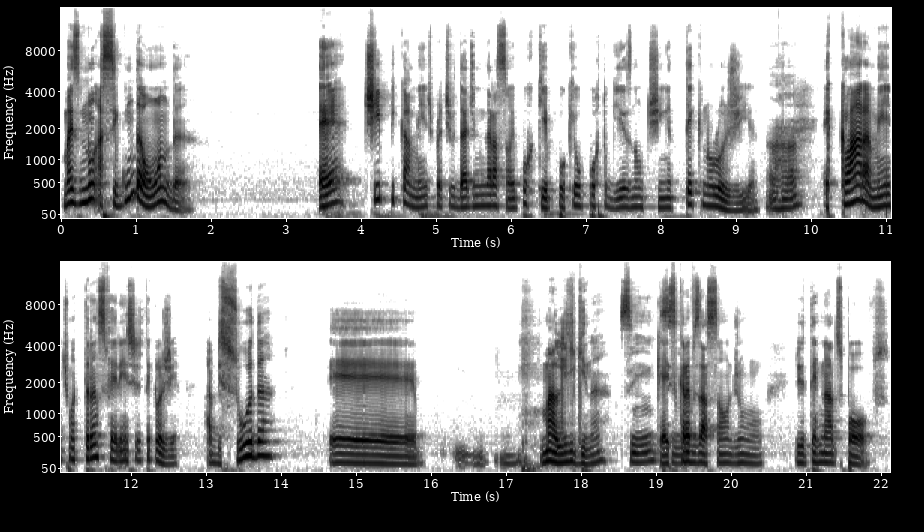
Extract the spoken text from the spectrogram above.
Mas no- a segunda onda é tipicamente para atividade de mineração. E por quê? Porque o português não tinha tecnologia Aham. é claramente uma transferência de tecnologia absurda, é, maligna, Sim. que é a sim. escravização de, um, de determinados povos.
